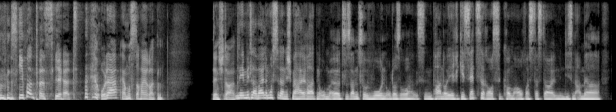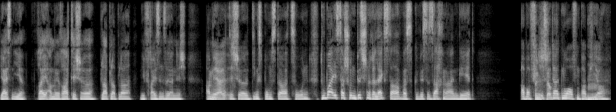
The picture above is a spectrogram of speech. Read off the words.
mit jemand passiert? Oder er musste heiraten. Den Staat. Nee, mittlerweile musst du da nicht mehr heiraten, um äh, zusammenzuwohnen oder so. Es sind ein paar neue Gesetze rausgekommen, auch was das da in diesen Amer, wie heißen die? frei emiratische, bla bla bla. Nee, frei sind sie ja nicht. Emiratische Dingsbums da Zonen. Dubai ist da schon ein bisschen relaxter, was gewisse Sachen angeht. Aber vieles steht halt nur auf dem Papier.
